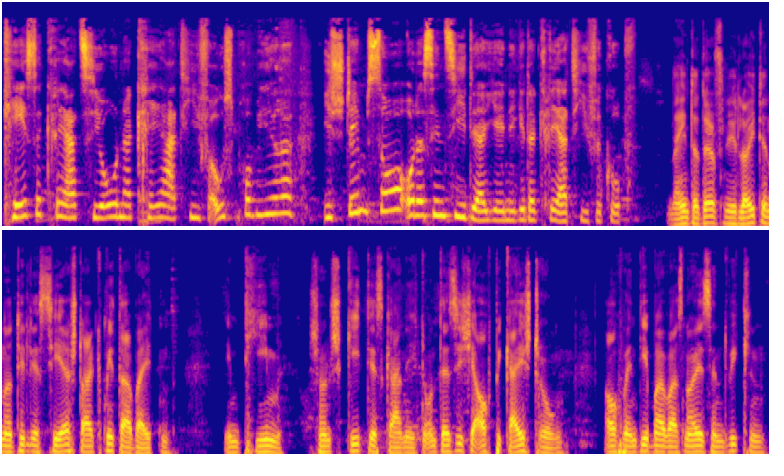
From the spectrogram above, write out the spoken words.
Käsekreationen kreativ ausprobieren. Ist dem so oder sind Sie derjenige, der kreative Kopf? Nein, da dürfen die Leute natürlich sehr stark mitarbeiten im Team. Sonst geht das gar nicht. Und das ist ja auch Begeisterung. Auch wenn die mal was Neues entwickeln,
